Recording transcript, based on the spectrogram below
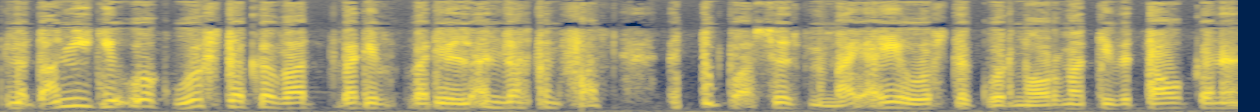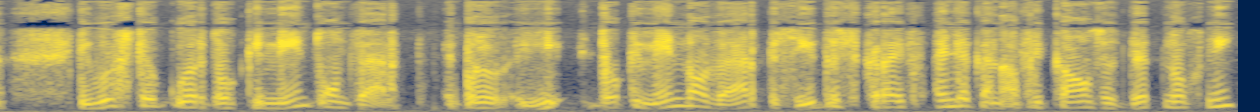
maar dan het jy ook hoofstukke wat wat die wat die inligting vas toepas soos my eie hoofstuk oor normatiewe taalkunde die hoofstuk oor dokumentontwerp ek wil dokumentontwerp is hier beskryf eintlik in Afrikaans is dit nog nie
